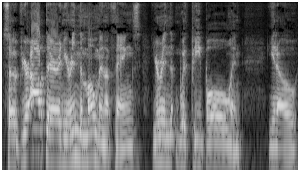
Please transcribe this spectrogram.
So if you're out there and you're in the moment of things, you're in the, with people and, you know,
